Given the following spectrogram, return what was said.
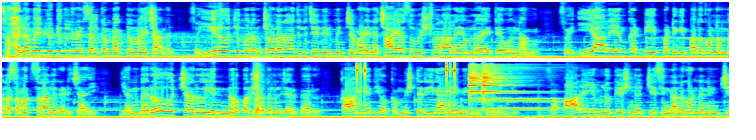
So hello my beautiful friends welcome back to my channel so ఈ రోజు మనం చోళరాజులచే నిర్మించబడిన ఛాయా సోమేశ్వరాలయంలో అయితే ఉన్నాము. సో ఈ ఆలయం కట్టి ఇప్పటికి పదకొండు వందల సంవత్సరాలు గడిచాయి. ఎందరో వచ్చారు ఎన్నో పరిశోధనలు జరిపారు. కానీ అది ఒక మిస్టరీగానే మిగిలిపోయింది. సో ఆలయం లొకేషన్ వచ్చేసి నల్గొండ నుంచి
